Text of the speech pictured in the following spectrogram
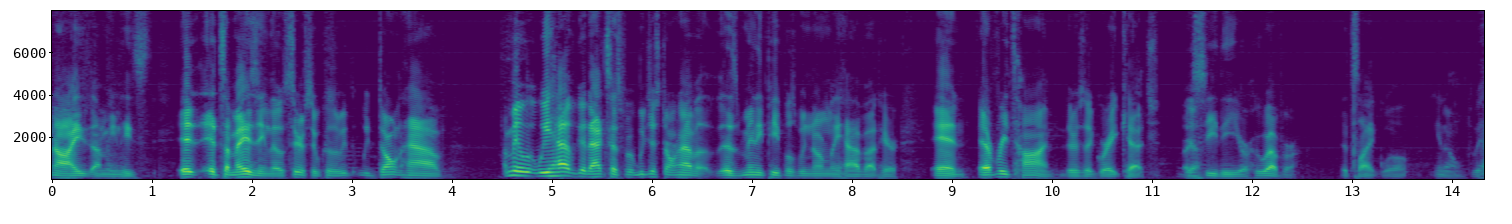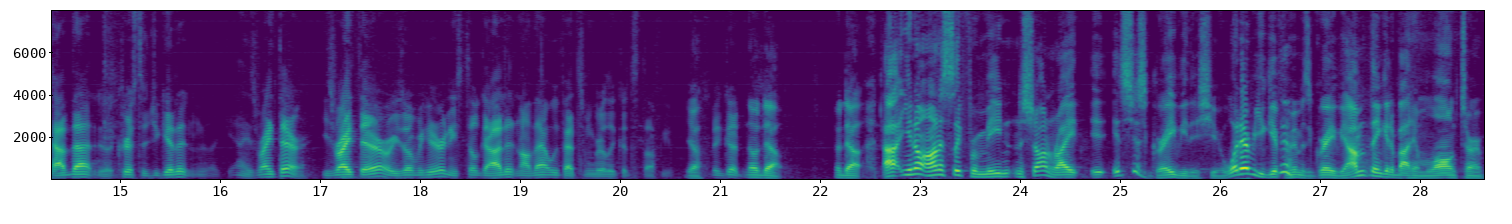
No, he, I mean he's. It, it's amazing though, seriously, because we we don't have. I mean, we have good access, but we just don't have uh, as many people as we normally have out here. And every time there's a great catch, a Yeah. CD or whoever, it's like, well, you know, do we have that? Like, Chris, did you get it? And like, yeah, he's right there. He's right there, or he's over here, and he still got it, and all that. We've had some really good stuff. Yeah. It's been good. No doubt. No doubt. Uh, you know, honestly, for me, Nahshon Wright, it, it's just gravy this year. Whatever you get from him is gravy. I'm thinking about him long term.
